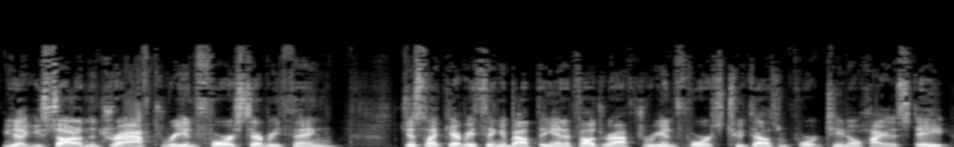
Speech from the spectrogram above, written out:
Yeah, you saw it in the draft, reinforced everything. Just like everything about the NFL draft reinforced 2014 Ohio State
